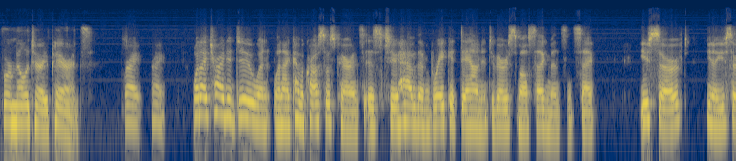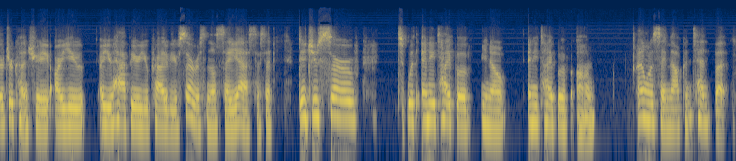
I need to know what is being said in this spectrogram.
for military parents. Right, right. what I try to do when, when I come across those parents is to have them break it down into very small segments and say, you served, you know, you served your country. Are you are you happy? Are you proud of your service? And they'll say yes. I said, did you serve t- with any type of, you know, any type of, um, I don't want to say malcontent, but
